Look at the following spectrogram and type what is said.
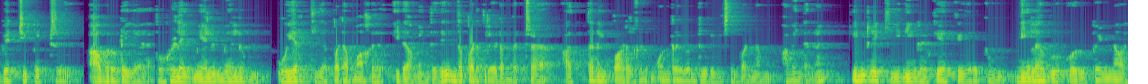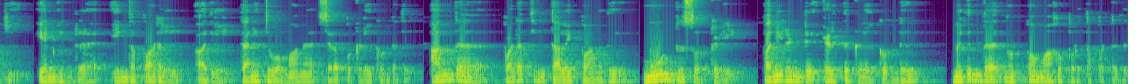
வெற்றி பெற்று அவருடைய புகழை மேலும் மேலும் உயர்த்திய படமாக இது அமைந்தது. இந்த படத்தில் இடம்பெற்ற அத்தனை பாடல்களும் ஒன்றை ஒன்று விஞ்சும் வண்ணம் அமைந்தன. இன்றைக்கு நீங்கள் கேட்க இருக்கும் நிலவு ஒரு பெண்ணாகி என்கின்ற இந்த பாடல் அதில் தனித்துவமான சிறப்புகளை கொண்டது. அந்த படத்தின் தலைப்பானது மூன்று சொற்களில் பனிரெண்டு எழுத்துக்களை கொண்டு மிகுந்த நுட்பமாக பொருத்தப்பட்டது.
